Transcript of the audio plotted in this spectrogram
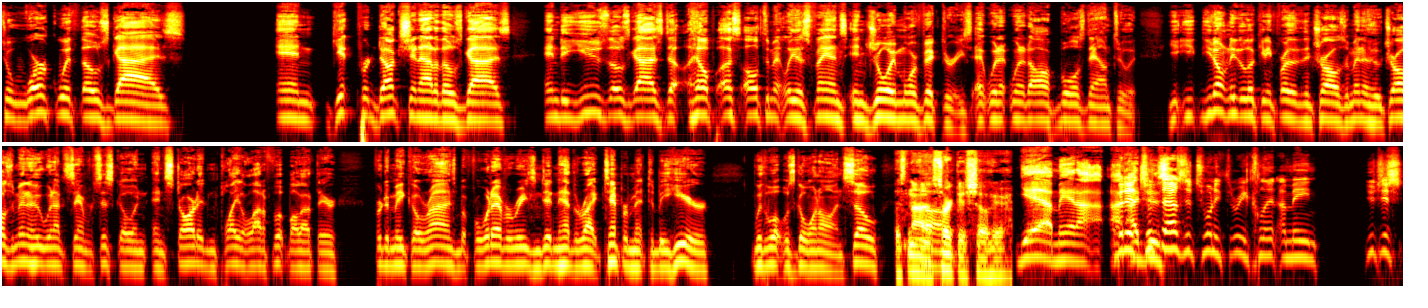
to work with those guys and get production out of those guys and to use those guys to help us ultimately as fans enjoy more victories when it, when it all boils down to it. You, you, you don't need to look any further than Charles Omenihu. Charles Omenihu went out to San Francisco and, and started and played a lot of football out there for DeMeco Ryans, but for whatever reason didn't have the right temperament to be here – with what was going on. So it's not uh, a circus show here. Yeah, man. I, but in I 2023, just, Clint, I mean, you just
